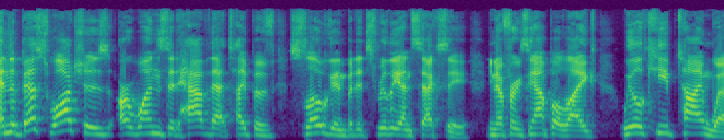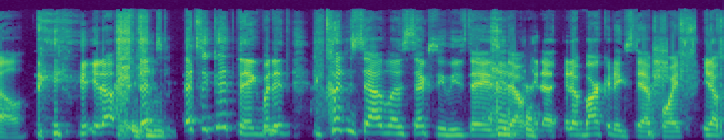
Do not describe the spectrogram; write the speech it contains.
And the best watches are ones that have that type of slogan, but it's really unsexy. You know, for example, like "We'll keep time well." you know, that's that's a good thing, but it, it couldn't sound less sexy these days. You know, in a, in a marketing standpoint, you know,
